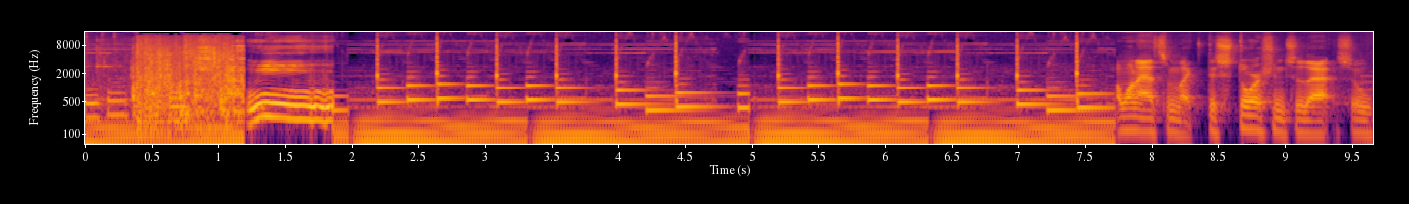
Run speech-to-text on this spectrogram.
Ooh. I want to add some like distortion to that, so.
